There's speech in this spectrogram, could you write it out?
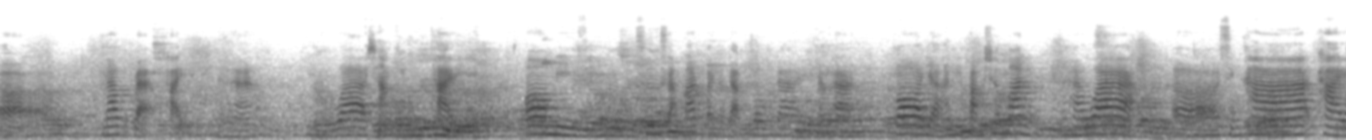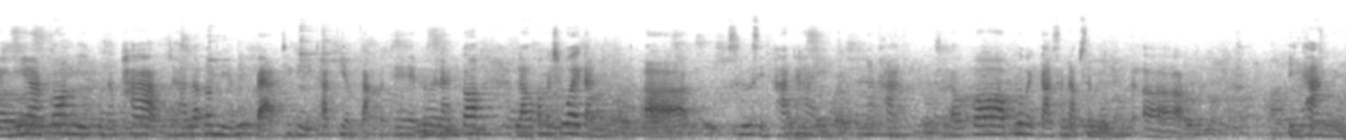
เอ่อนักแบบไทยนะคะหรือว่าช่างฝีมือไทยก็มีฝีมือซึ่งสามารถไประดับโลกได้นะคะ ก็อยากให้มีความเชื่อมั่นนะคะว่าสินค้าไทยเนี่ยก็มีคุณภาพนะคะแล้วก็มีรูปแบบที่ดีทัดเทียมต่างประเทศ เพราะฉะนั้นก็เราก็มาช่วยกันซื้อสินค้าไทยนะคะแล้วก็เพื่อเป็นการสนับสนุนอีกทางหนึ่ง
